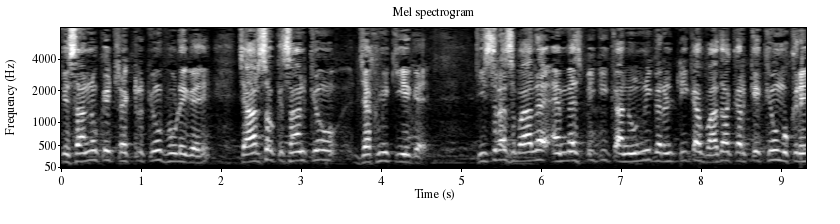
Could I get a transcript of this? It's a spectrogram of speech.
کسانوں کے ٹریکٹر کیوں پھوڑے گئے؟ چار سو کسان کیوں زخمی کیے گئے؟ تیسرا سوال ہے، ایم ایس پی کی قانونی گارنٹی کا وعدہ کر کے کیوں مکرے؟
